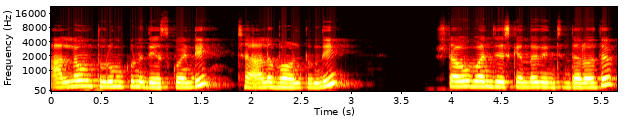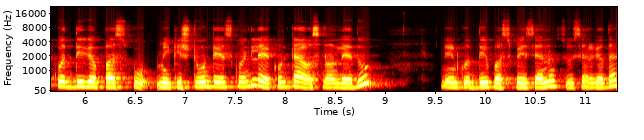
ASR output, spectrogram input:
అల్లం తురుముకుని వేసుకోండి. చాలా బాగుంటుంది. స్టవ్ బంద్ చేసి కింద దించిన తర్వాత కొద్దిగా పసుపు మీకు ఇష్టం ఉంటే వేసుకోండి లేకుంటే అవసరం లేదు. నేను కొద్దిగా పసుపు వేసాను చూశారు కదా?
